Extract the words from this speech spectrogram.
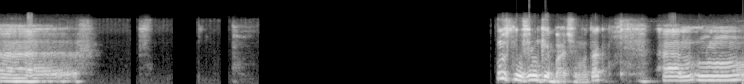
Е, Ну, сніжинки бачимо, так? Ем,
